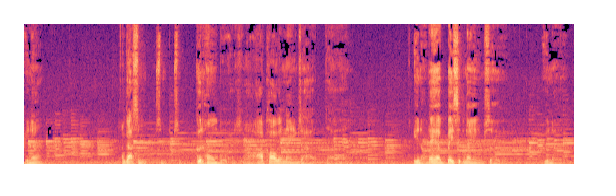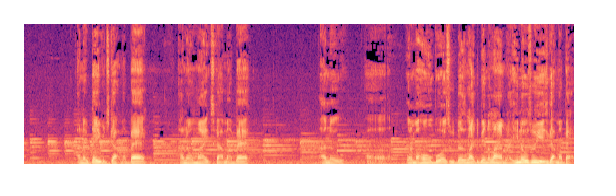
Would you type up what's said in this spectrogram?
You know, I've got some some, some good homeboys. You know, I'll call their names out. Uh, you know, they have basic names, so you know. I know David's got my back. I know Mike's got my back. I know uh, one of my homeboys who doesn't like to be in the limelight. He knows who he is. He got my back.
